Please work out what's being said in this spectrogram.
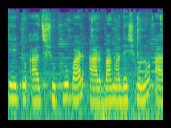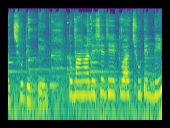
যেহেতু আজ শুক্রবার আর বাংলাদেশ হলো আজ ছুটির দিন। তো বাংলাদেশে যেহেতু আজ ছুটির দিন,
